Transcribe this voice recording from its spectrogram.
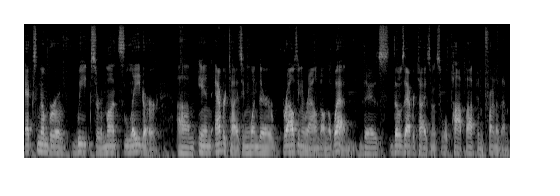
X number of weeks or months later um, in advertising when they're browsing around on the web. There's, those advertisements will pop up in front of them.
